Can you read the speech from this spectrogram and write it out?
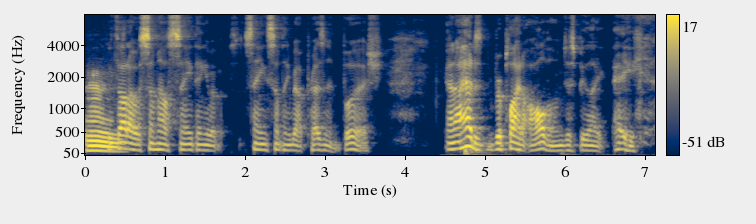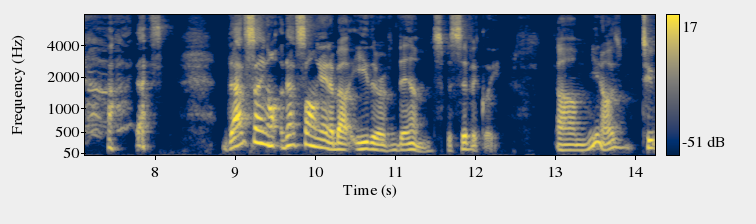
mm. who hmm. thought I was somehow saying thing about, saying something about President Bush. And I had to reply to all of them, just be like, "Hey, that's that song. That song ain't about either of them specifically. Um, you know, two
